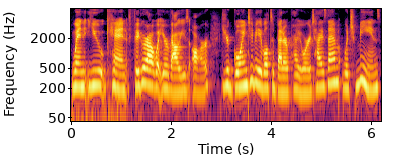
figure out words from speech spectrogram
when you can figure out what your values are, you're going to be able to better prioritize them, which means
